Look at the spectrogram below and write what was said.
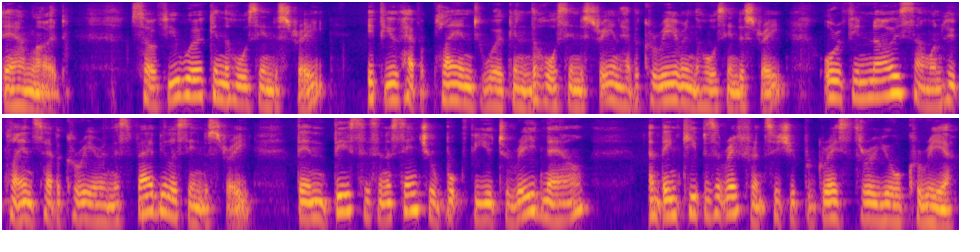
download. So if you work in the horse industry, if you have a plan to work in the horse industry and have a career in the horse industry, or if you know someone who plans to have a career in this fabulous industry, then this is an essential book for you to read now and then keep as a reference as you progress through your career.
